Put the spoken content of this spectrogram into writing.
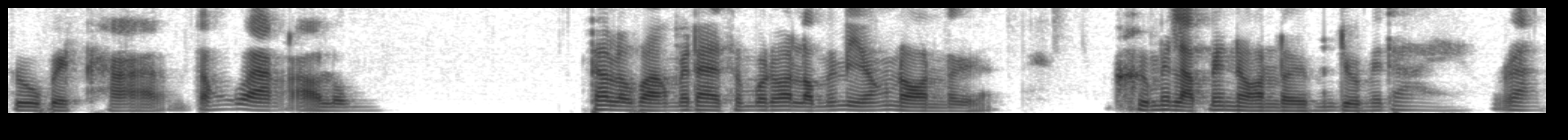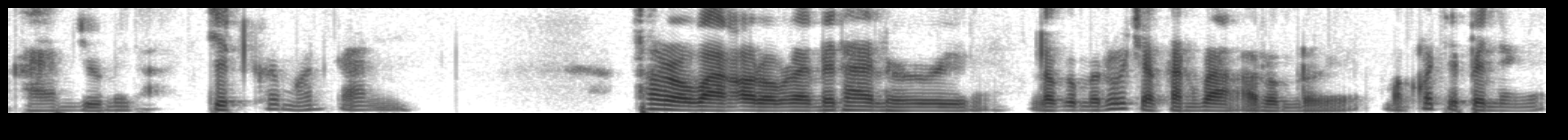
คืออุเบกขาต้องวางอารมณ์ ถ้าเราวางไม่ได้สมมติว่าเราไม่มีห้องนอนเลย คือไม่หลับไม่นอนเลย มันอยู่ไม่ได้ ร่างกายมันอยู่ไม่ได้ จิตก็เหมือนกัน ถ้าเราวางอารมณ์อะไรไม่ได้เลย เราก็ไม่รู้จักการวางอารมณ์เลย มันก็จะเป็นอย่างนี้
